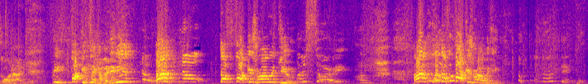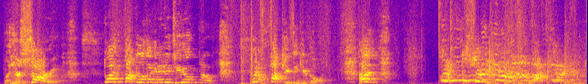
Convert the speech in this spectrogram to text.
going on here? What do you fucking think? I'm an idiot? No. Huh? No. The fuck is wrong with you? I'm sorry. Huh? What the fuck is wrong with you? Nothing. Well, you're sorry. Do I fucking look like an idiot to you? No. Where the fuck do you think you're going? Huh? Where the fuck?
